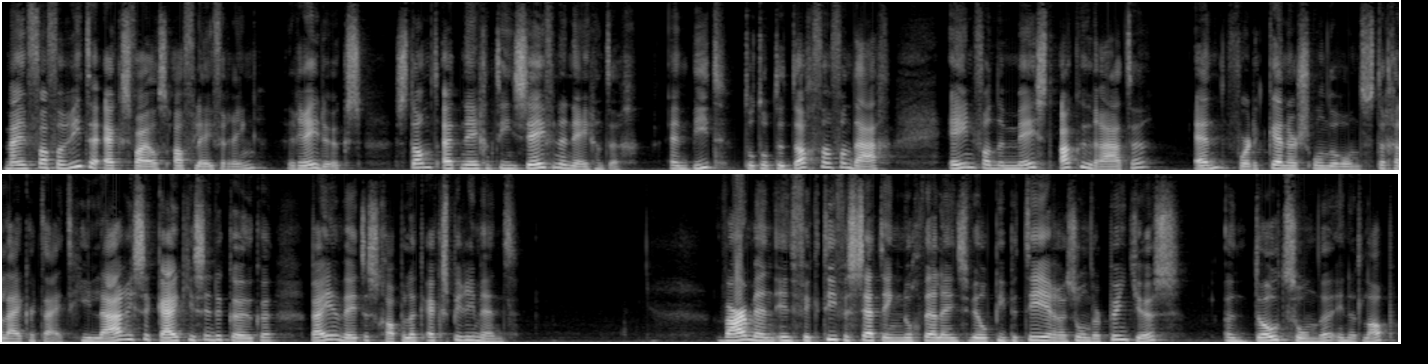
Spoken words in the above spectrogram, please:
Mijn favoriete X-Files aflevering, Redux, stamt uit 1997 en biedt tot op de dag van vandaag een van de meest accurate en voor de kenners onder ons tegelijkertijd hilarische kijkjes in de keuken bij een wetenschappelijk experiment. Waar men in fictieve setting nog wel eens wil pipeteren zonder puntjes, een doodzonde in het lab,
